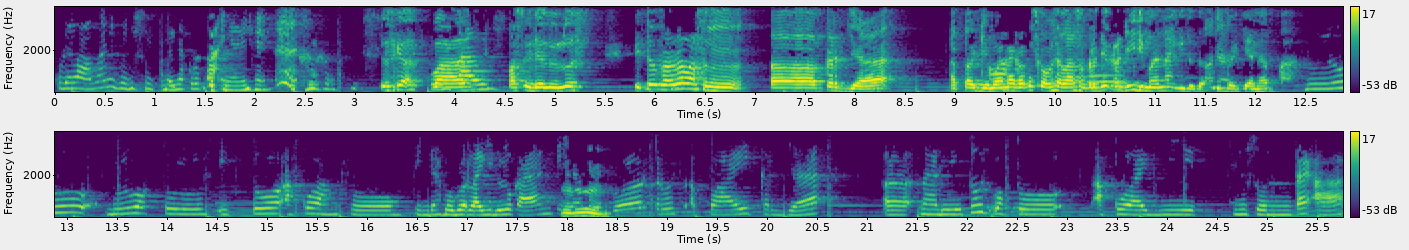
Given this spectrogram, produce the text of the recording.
udah lama nih jadi banyak lupanya nih. Terus kak 10 pas tahun. pas udah lulus itu kakak langsung eh, kerja? Atau gimana Kak? terus kalau misalnya langsung kerja kerja di mana gitu kak? Di bagian apa? Dulu dulu waktu lulus itu aku langsung pindah Bogor lagi dulu kan pindah Hmm. Bogor terus apply kerja. Eh, nah dulu tuh waktu aku lagi nyusun TA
